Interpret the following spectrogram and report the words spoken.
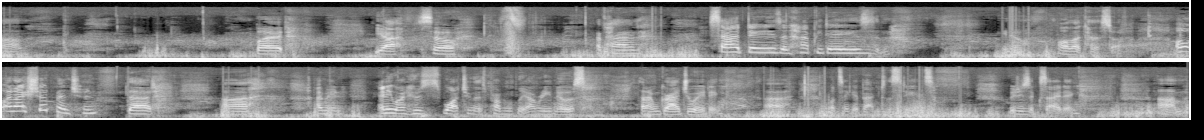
Um, but yeah, so I've had sad days and happy days and all that kind of stuff. Oh, and I should mention that uh, I mean anyone who's watching this probably already knows that I'm graduating uh, once I get back to the states, which is exciting. Um,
